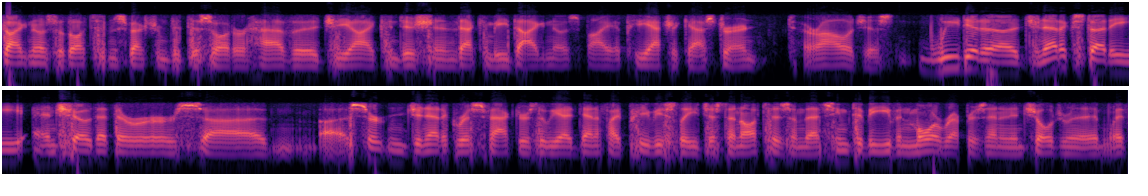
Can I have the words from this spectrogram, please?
diagnosed with autism spectrum disorder have a GI condition that can be diagnosed by a pediatric gastroenterologist. We did a genetic study and showed that there were uh, uh, certain genetic risk factors that we identified previously just in autism that seemed to be even more represented in children with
